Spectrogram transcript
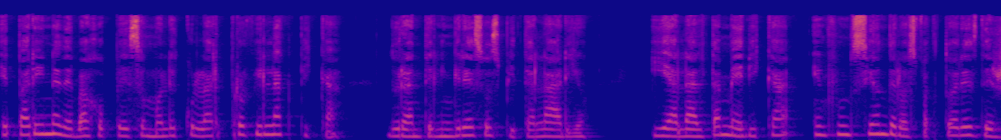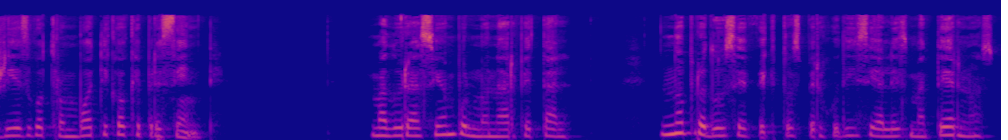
heparina de bajo peso molecular profiláctica durante el ingreso hospitalario y al alta médica en función de los factores de riesgo trombótico que presente. Maduración pulmonar fetal. No produce efectos perjudiciales maternos.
